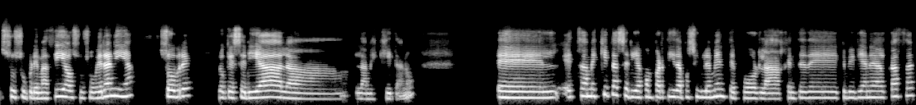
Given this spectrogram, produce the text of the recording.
su supremacía o su soberanía sobre lo que sería la, mezquita. ¿no? Esta mezquita sería compartida posiblemente por la gente de, que vivía en el Alcázar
